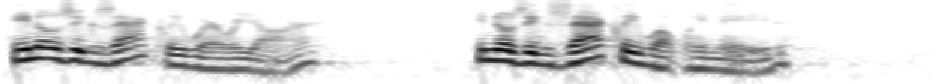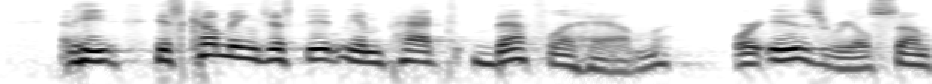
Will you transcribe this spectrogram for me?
He knows exactly where we are. He knows exactly what we need. And he, his coming just didn't impact Bethlehem or Israel some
